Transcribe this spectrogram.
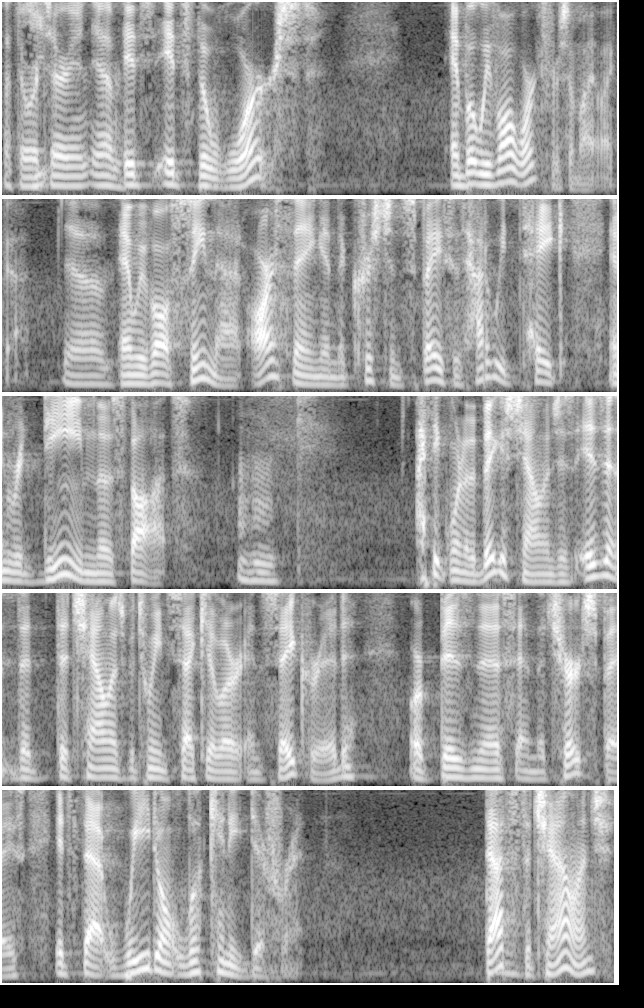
Authoritarian. Yeah, It's it's the worst. And but we've all worked for somebody like that yeah, and we've all seen that. Our thing in the Christian space is how do we take and redeem those thoughts? Mm-hmm. I think one of the biggest challenges isn't the, the challenge between secular and sacred or business and the church space, it's that we don't look any different. That's the challenge.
